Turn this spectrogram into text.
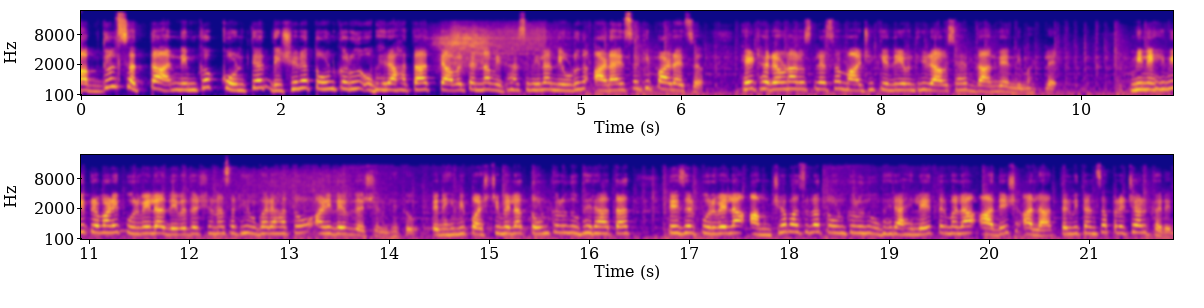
अब्दुल सत्ता नेमकं कोणत्या दिशेनं तोंड करून उभे राहतात? त्यावर त्यांना विधानसभेला निवडून आणायचं की पाडायचं? हे ठरवणार असल्याचं माजी केंद्रीय मंत्री रावसाहेब दानवे यांनी म्हटलंय. मी नेहमीप्रमाणे पूर्वेला देवदर्शनासाठी उभा राहतो आणि देवदर्शन घेतो. ते नेहमी पश्चिमेला तोंड करून उभे राहतात. ते जर पूर्वेला आमच्या बाजूला तोंड करून उभे राहिले तर मला आदेश आला तर मी त्यांचा प्रचार करेन.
